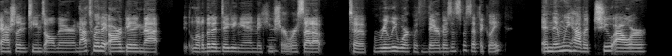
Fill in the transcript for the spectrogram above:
Ashley, the team's all there. And that's where they are getting that a little bit of digging in, making sure we're set up to really work with their business specifically. And then we have a two hour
